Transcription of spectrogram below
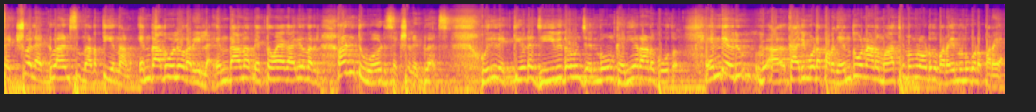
സെക്ഷൽ അഡ്വാൻസ് നടത്തി എന്നാണ്. എന്താ പോലും അതറിയില്ല. എന്താണ് വ്യക്തമായ കാര്യം എന്നറിയില്ല. അൺടുവേർഡ് സെക്ഷൽ അഡ്വാൻസ് ഒരു വ്യക്തിയുടെ ജീവിതവും ജന്മവും കരിയറാണ് പോകുന്നത്. എന്റെ ഒരു കാര്യം കൂടെ പറഞ്ഞു എന്തുകൊണ്ടാണ് മാധ്യമങ്ങളോട് പറയുന്നതെന്ന് കൂടെ പറയാം.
